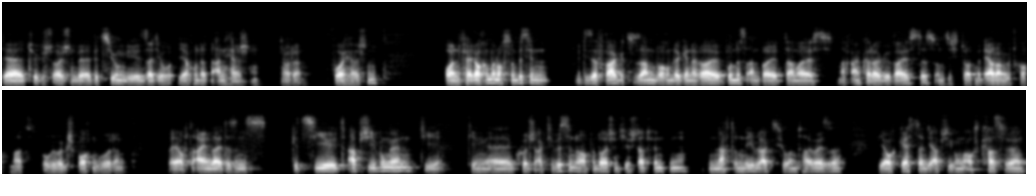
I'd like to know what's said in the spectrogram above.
der türkisch-deutschen Beziehungen, die seit Jahrhunderten anherrschen oder vorherrschen. Und fällt auch immer noch so ein bisschen mit dieser Frage zusammen, warum der Generalbundesanwalt damals nach Ankara gereist ist und sich dort mit Erdogan getroffen hat, worüber gesprochen wurde. Weil auf der einen Seite sind es gezielt Abschiebungen, die gegen äh, kurdische Aktivistinnen auch von Deutschland hier stattfinden, Nacht- und Nebelaktionen teilweise, wie auch gestern die Abschiebung aus Kassel,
